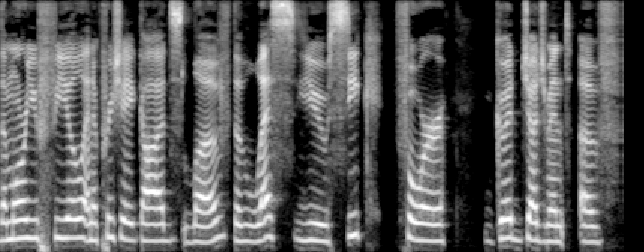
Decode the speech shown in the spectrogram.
the more you feel and appreciate God's love, the less you seek for good judgment of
